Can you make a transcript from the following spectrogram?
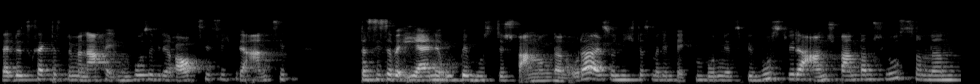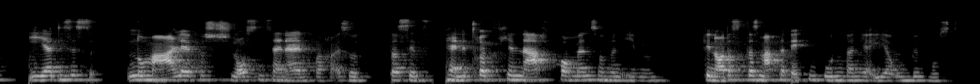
weil du jetzt gesagt hast, wenn man nachher eben Hose wieder raufzieht, sich wieder anzieht, das ist aber eher eine unbewusste Spannung dann, oder? Also nicht, dass man den Beckenboden jetzt bewusst wieder anspannt am Schluss, sondern eher dieses normale Verschlossensein einfach. Also dass jetzt keine Tröpfchen nachkommen, sondern eben, genau, das, das macht der Beckenboden dann ja eher unbewusst.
